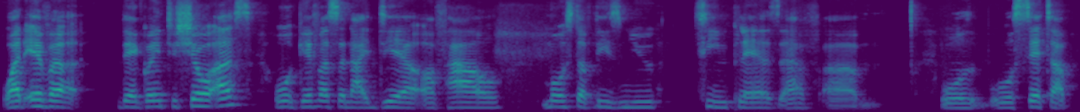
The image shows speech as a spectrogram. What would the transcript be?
whatever they're going to show us will give us an idea of how most of these new team players have um, will will set up.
